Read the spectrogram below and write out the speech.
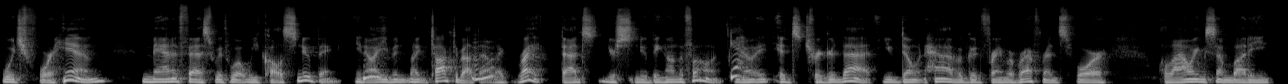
which for him manifests with what we call snooping. You know, I Mm. even like talked about that. Mhm. Like, right, that's you're snooping on the phone. You know, it, it's triggered that. You don't have a good frame of reference for allowing somebody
